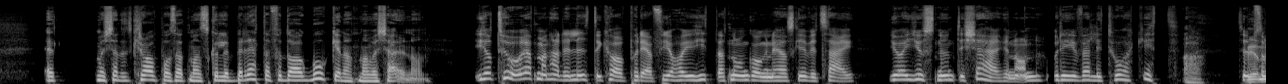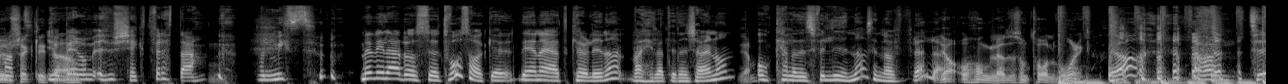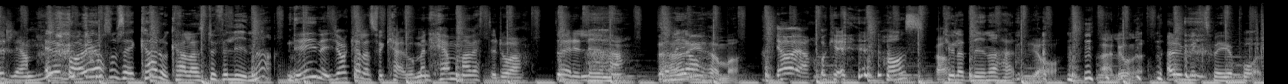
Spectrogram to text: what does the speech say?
ett, man kände ett krav på sig att man skulle berätta för dagboken att man var kär i någon? Jag tror att man hade lite krav på det, för jag har ju hittat någon gång när jag har skrivit så här, jag är just nu inte kär i någon och det är ju väldigt tråkigt. Ah. Typ Be om som ursäkt att lite, jag ja. ber om ursäkt för detta. En miss. Men vi lärde oss eh, två saker. Det ena är att Carolina var hela tiden kär i någon Ja. och kallades för Lina av sina föräldrar. ja, och hånglade som tolvåring. Ja. Ja, tydligen. Är det bara jag som säger Karo kallas du för Lina? Nej, nej, jag kallas för Karo, men hemma vet du, då, då är det Lina. Det men här jag- är hemma. Ja, ja, okej. Hans, kul att Lina är här. Ja, ärlig hon är. här är Mix Megapol.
